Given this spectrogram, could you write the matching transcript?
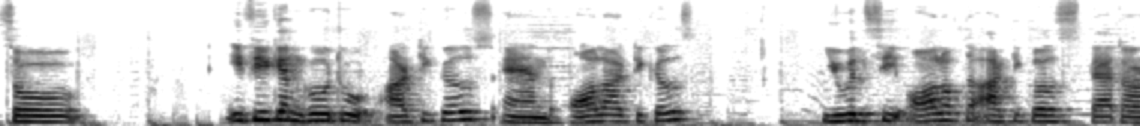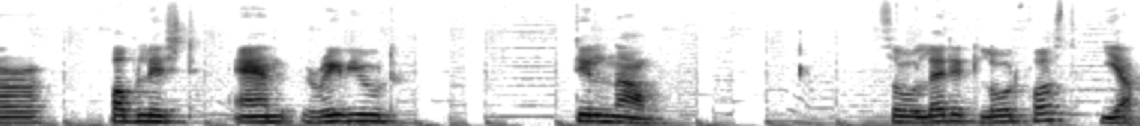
So if you can go to articles and all articles you will see all of the articles that are published and reviewed till now. So let it load first. Yeah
